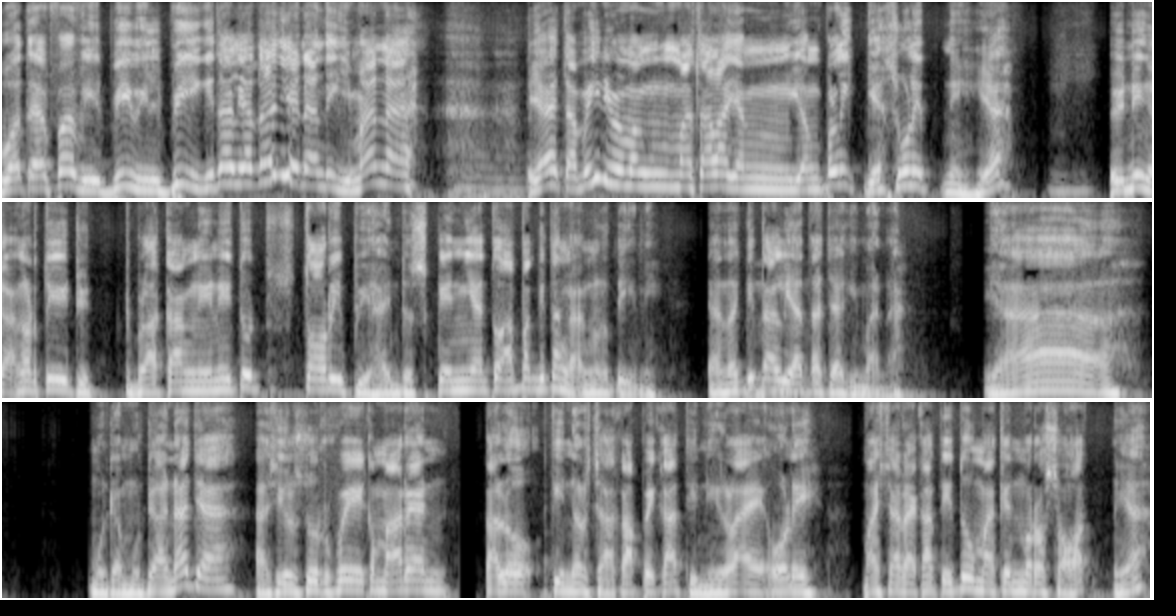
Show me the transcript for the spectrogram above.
Whatever will be will be. Kita lihat aja nanti gimana. Ya, tapi ini memang masalah yang yang pelik ya, sulit nih ya. Ini nggak ngerti di, di belakang ini itu story behind the skin-nya itu apa kita nggak ngerti ini. Ya, nanti kita lihat aja gimana. Ya, mudah-mudahan aja hasil survei kemarin kalau kinerja KPK dinilai oleh masyarakat itu makin merosot ya.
